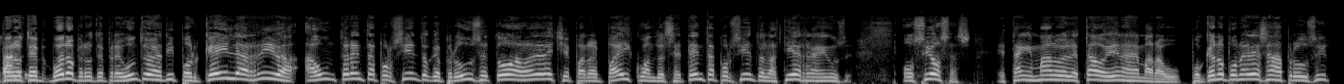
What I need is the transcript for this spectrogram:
pero te, bueno, pero te pregunto a ti, ¿por qué irle arriba a un 30% que produce toda la leche para el país cuando el 70% de las tierras ociosas están en manos del Estado llenas de marabú? ¿Por qué no poner esas a producir?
